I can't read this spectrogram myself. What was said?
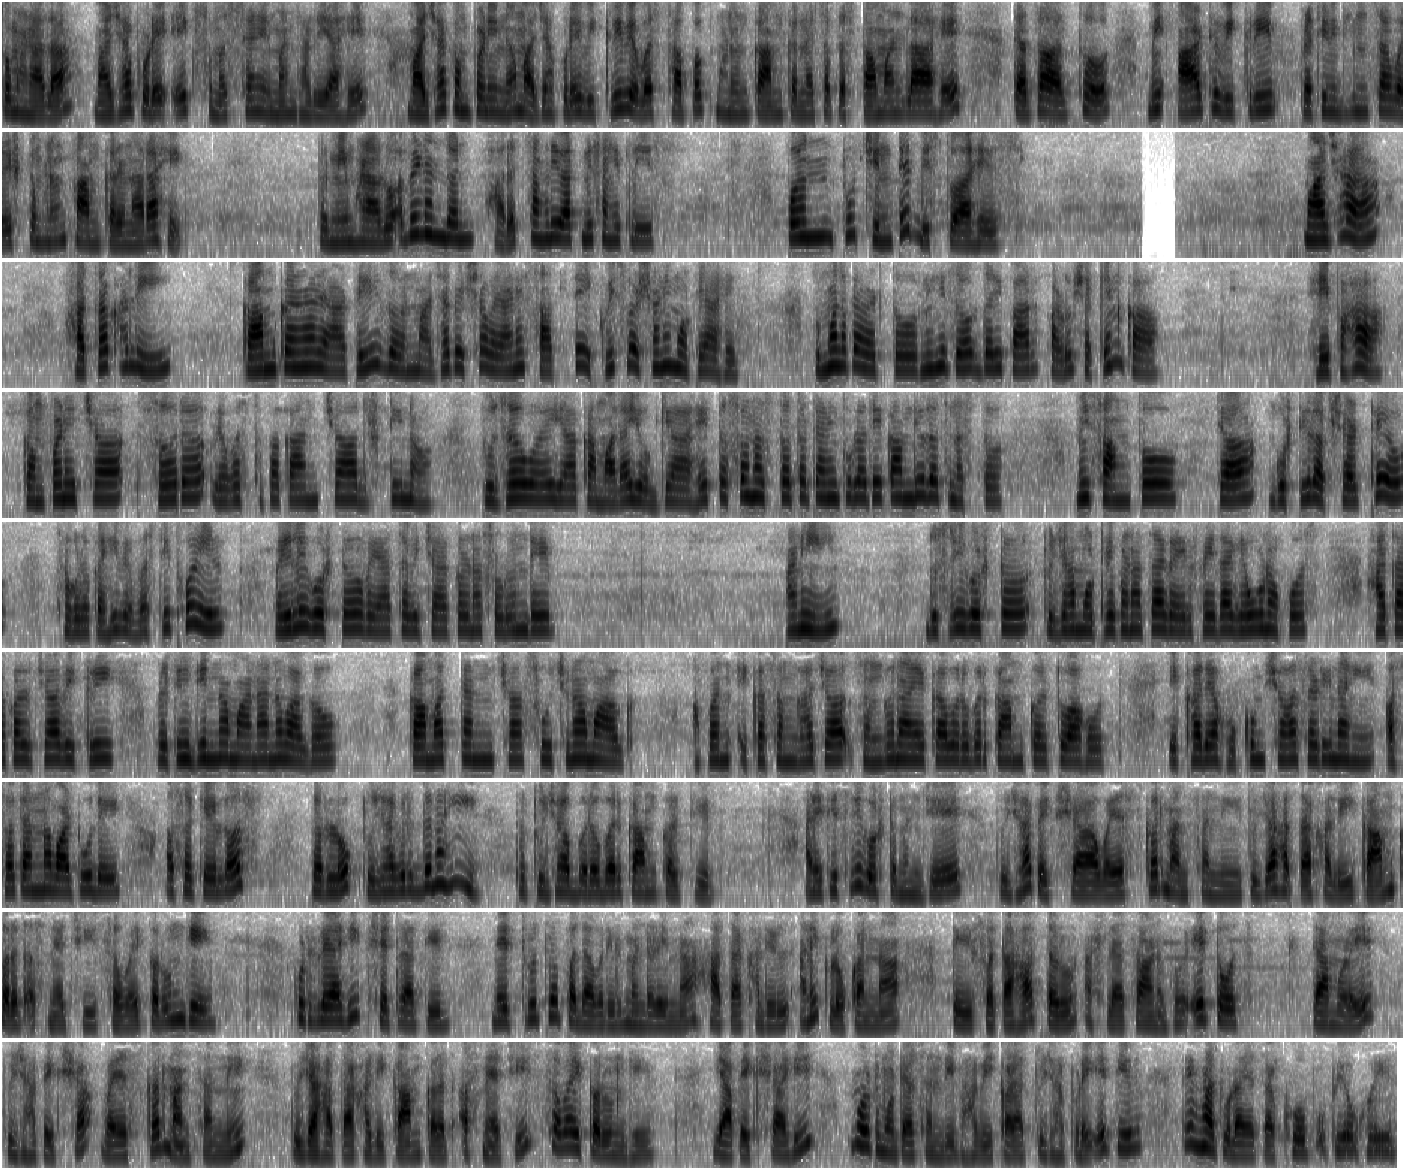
तो म्हणाला माझ्यापुढे एक समस्या निर्माण झाली आहे. माझ्या कंपनीनं माझ्यापुढे विक्री व्यवस्थापक म्हणून काम करण्याचा प्रस्ताव मांडला आहे. त्याचा अर्थ मी आठ विक्री प्रतिनिधींचा वरिष्ठ म्हणून काम करणार आहे. तर मी म्हणालो अभिनंदन फारच चांगली बातमी सांगितलीस. पण तू चिंतेत दिसतो आहेस. माझ्या हाताखाली काम करणारे आठही जण माझ्यापेक्षा वयाने सात ते एकवीस वर्षांनी मोठे आहेत. तुम्हाला काय वाटतं मी ही जबाबदारी पार पाडू शकेन का? हे पहा कंपनीच्या सर व्यवस्थापकांच्या दृष्टीनं तुझं वय या कामाला योग्य आहे. तसं नसतं तर त्याने तुला ते काम दिलंच नसतं. मी सांगतो त्या गोष्टी लक्षात ठेव. सगळं काही व्यवस्थित होईल. पहिली गोष्ट वयाचा विचार करणं सोडून दे. आणि दुसरी गोष्ट तुझ्या मोठेपणाचा गैरफायदा घेऊ नकोस. हाताखालच्या विक्री प्रतिनिधींना मानानं वागव. कामात त्यांच्या सूचना माग. आपण एका संघाच्या संघनायकाबरोबर काम करतो आहोत. एखाद्या हुकुमशहासाठी नाही असं त्यांना वाटू दे. असं केलंस तर लोक तुझ्याविरुद्ध नाही तर तुझ्याबरोबर काम करतील. आणि तिसरी गोष्ट म्हणजे तुझ्यापेक्षा वयस्कर माणसांनी तुझ्या हाताखाली काम करत असण्याची सवय करून घे. कुठल्याही क्षेत्रातील नेतृत्व पदावरील मंडळींना हाताखालील अनेक लोकांना ते स्वतः तरुण असल्याचा अनुभव येतोच. त्यामुळे तुझ्यापेक्षा वयस्कर माणसांनी तुझ्या हाताखाली काम करत असण्याची सवय करून घे. यापेक्षाही मोठमोठ्या संधी भावी काळात तुझ्यापुढे येतील तेव्हा तुला याचा खूप उपयोग होईल.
